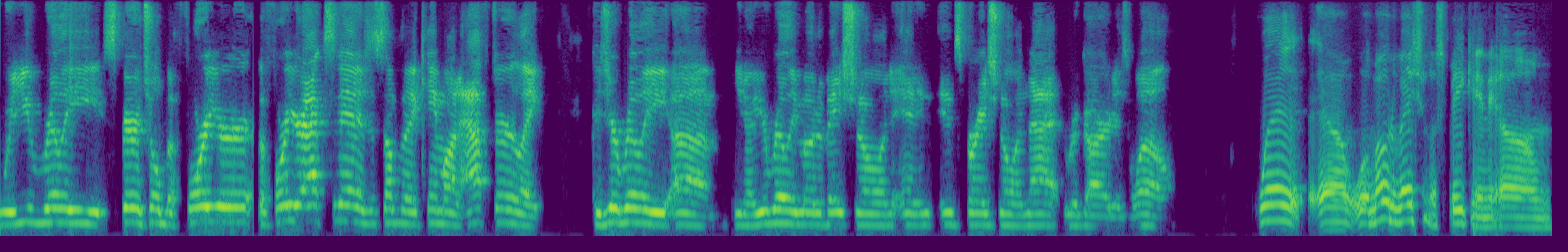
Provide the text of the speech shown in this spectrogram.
Were you really spiritual before your, before your accident? Is it something that came on after? Like, cause you're really, um, you know, you're really motivational and, and inspirational in that regard as well. Well, uh, well, motivational speaking, um,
